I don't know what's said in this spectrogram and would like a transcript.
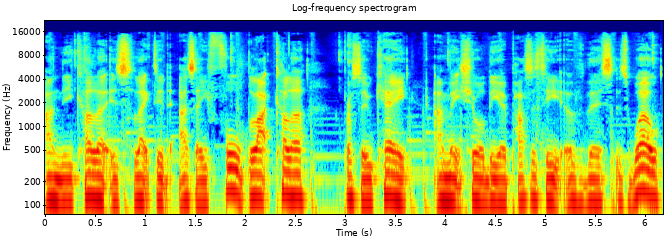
and the color is selected as a full black color. Press OK and make sure the opacity of this as well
